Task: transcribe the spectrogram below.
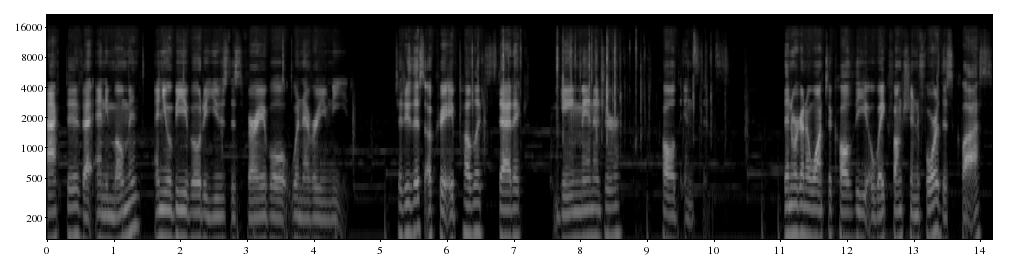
active at any moment and you'll be able to use this variable whenever you need. To do this, I'll create a public static game manager called instance. Then we're going to want to call the awake function for this class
